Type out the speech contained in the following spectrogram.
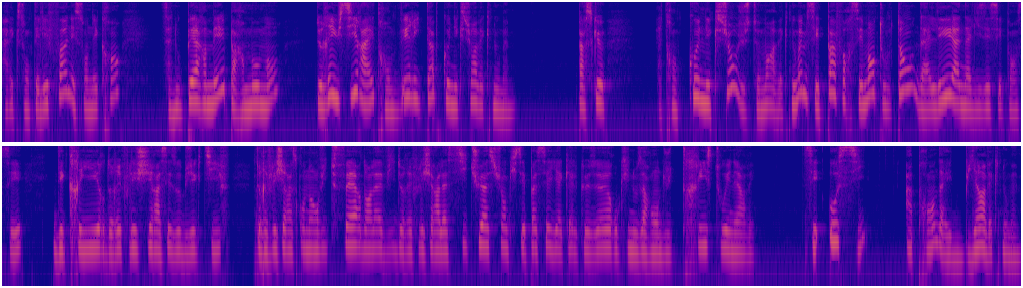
avec son téléphone et son écran, ça nous permet par moments de réussir à être en véritable connexion avec nous-mêmes. Parce que être en connexion justement avec nous-mêmes, c'est pas forcément tout le temps d'aller analyser ses pensées, d'écrire, de réfléchir à ses objectifs, de réfléchir à ce qu'on a envie de faire dans la vie, de réfléchir à la situation qui s'est passée il y a quelques heures ou qui nous a rendus tristes ou énervés. C'est aussi apprendre à être bien avec nous-mêmes.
